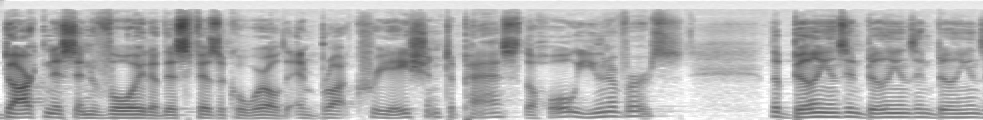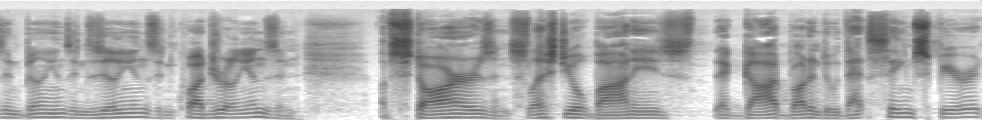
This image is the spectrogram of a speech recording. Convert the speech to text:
darkness and void of this physical world and brought creation to pass, the whole universe, the billions and billions and billions and billions and zillions and quadrillions and of stars and celestial bodies that God brought into that same spirit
